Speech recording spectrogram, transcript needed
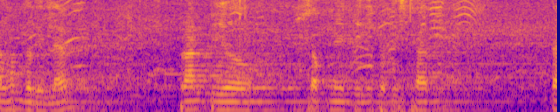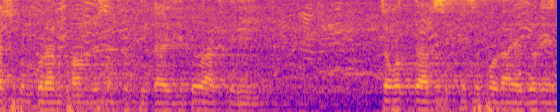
আলহামদুলিল্লাহ, প্রাণপ্রিয় স্বপ্নের দিনী প্রতিষ্ঠান কাশফুল কোরআন ফাউন্ডেশন কর্তৃক আয়োজিত আজকের এই চমৎকার শিক্ষা সফর আয়োজনের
